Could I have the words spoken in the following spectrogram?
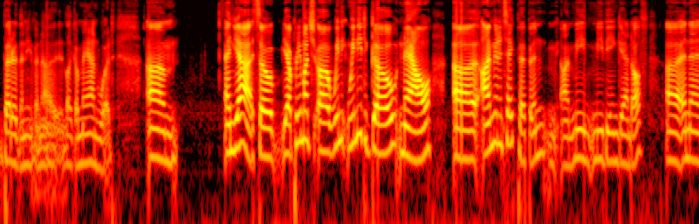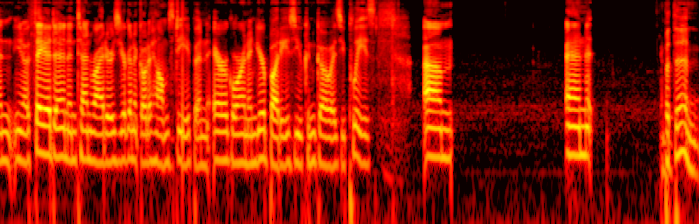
better than even a, like a man would. Um, and yeah, so yeah, pretty much. Uh, we we need to go now. Uh, I'm gonna take Pippin, uh, me me being Gandalf, uh, and then you know Theoden and ten riders. You're gonna go to Helm's Deep, and Aragorn and your buddies. You can go as you please. Um, and But then,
